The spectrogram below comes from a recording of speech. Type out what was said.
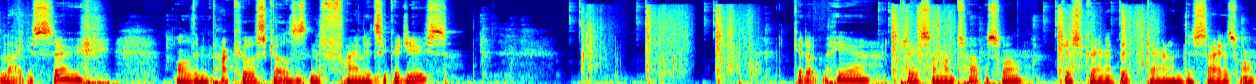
Like so. All the parkour skills and finally to good use. Get up here, place some on top as well. Just going a bit down on this side as well.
